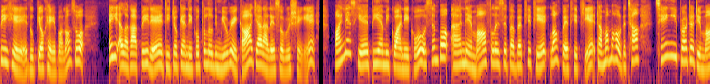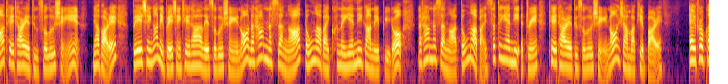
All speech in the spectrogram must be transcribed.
ပေးခဲ့တယ်သူပြောခဲ့ရပေါ့နော်ဆိုတော့ အဲ့ဒီအလကားပေးတဲ့ဒီ token တွေကိုဘယ်လိုဒီမျိုးတွေကရတာလဲဆိုလို့ရှိရင် Binance ရဲ့ BNB coin တွေကို simple and နဲ့မှာ flexible ပဲဖြစ်ဖြစ် lock ပဲဖြစ်ဖြစ်ဒါမှမဟုတ်တခြား chain product တွေမှာထည့်ထားတဲ့သူဆိုလို့ရှိရင်ရပါတယ်။ဘယ်အချိန်ကနေဘယ်အချိန်ထည့်ထားရလဲဆိုလို့ရှိရင်တော့2025 3လပိုင်း9ရက်နေ့ကနေပြီးတော့2025 3လပိုင်း17ရက်နေ့အတွင်းထည့်ထားတဲ့သူဆိုလို့ရှိရင်တော့ရမှာဖြစ်ပါတယ်။ airdrop က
